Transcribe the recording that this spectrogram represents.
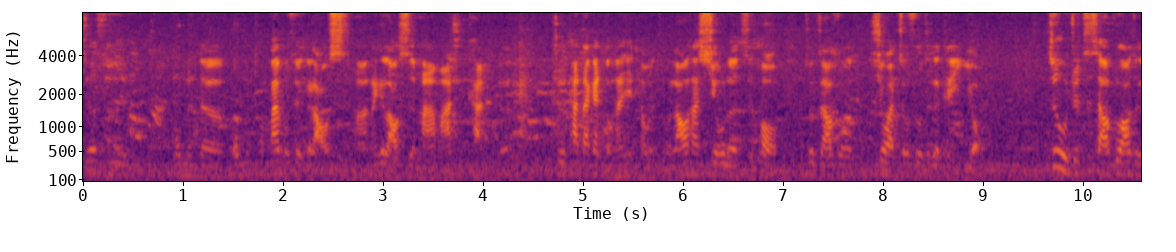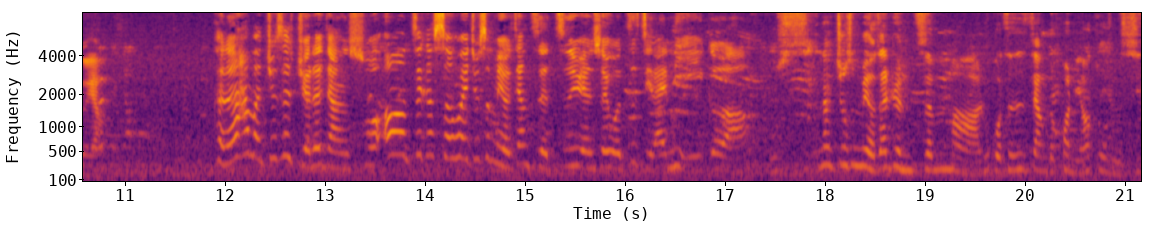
就是我们的我们同班不是有个老师嘛，那个老师的妈妈去看的，就是他大概懂那些条文什么，然后他修了之后就知道说修完之后说这个可以用，所以我觉得至少要做到这个样子。可能他们就是觉得讲说，哦，这个社会就是没有这样子的资源，所以我自己来拟一个啊。不是，那就是没有在认真嘛。如果真是这样的话，你要做什么戏？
